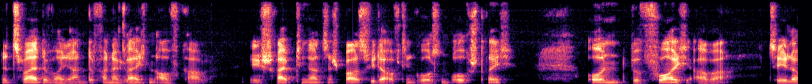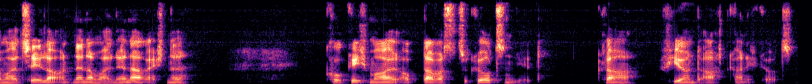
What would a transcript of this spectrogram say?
Eine zweite Variante von der gleichen Aufgabe. Ich schreibe den ganzen Spaß wieder auf den großen Bruchstrich und bevor ich aber Zähler mal Zähler und Nenner mal Nenner rechne, gucke ich mal, ob da was zu kürzen geht. Klar, 4 und 8 kann ich kürzen.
